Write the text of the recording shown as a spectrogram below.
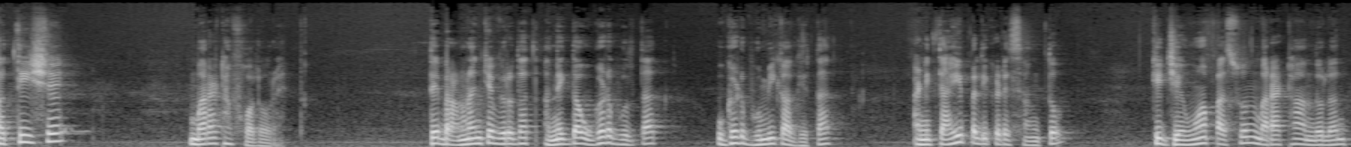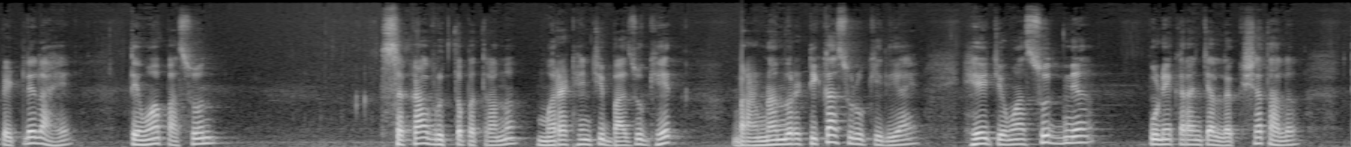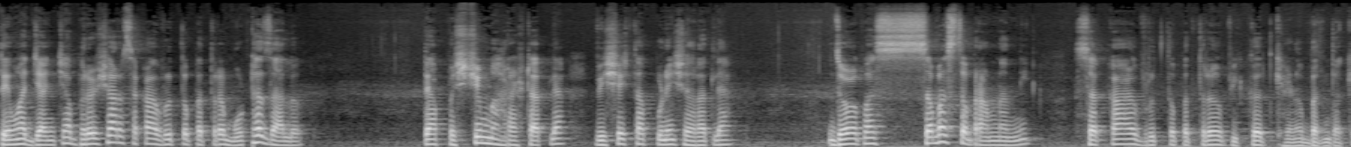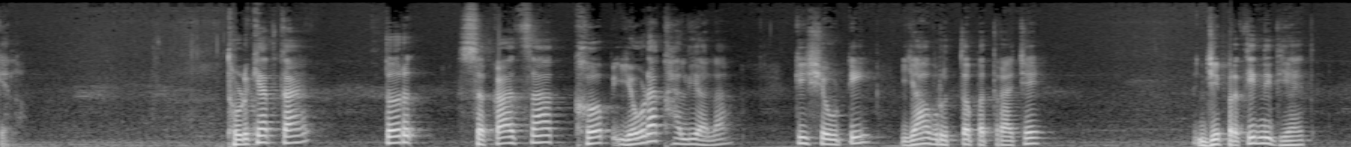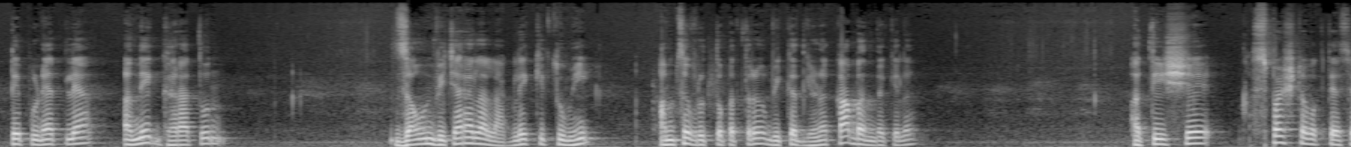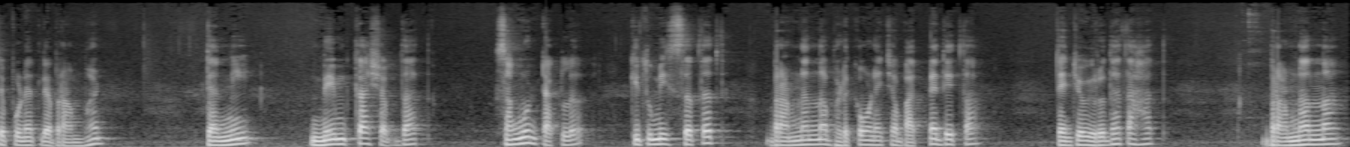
अतिशय मराठा फॉलोअर आहेत. ते ब्राह्मणांच्या विरोधात अनेकदा उघड बोलतात उघड भूमिका घेतात आणि त्याही पलीकडे सांगतो की जेव्हापासून मराठा आंदोलन पेटलेलं आहे तेव्हापासून सकाळ वृत्तपत्रानं मराठ्यांची बाजू घेत ब्राह्मणांवर टीका सुरू केली आहे. हे जेव्हा सुज्ञ पुणेकरांच्या लक्षात आलं तेव्हा ज्यांच्या भरोशावर सकाळ वृत्तपत्र मोठं झालं त्या पश्चिम महाराष्ट्रातल्या विशेषतः पुणे शहरातल्या जवळपास समस्त ब्राह्मणांनी सकाळ वृत्तपत्र विकत घेणं बंद केलं. थोडक्यात काय? तर सकाळचा खप एवढा खाली आला की शेवटी या वृत्तपत्राचे जे प्रतिनिधी आहेत ते पुण्यातल्या अनेक घरातून जाऊन विचारायला लागले की तुम्ही आमचं वृत्तपत्र विकत घेणं का बंद केलं? अतिशय स्पष्ट वक्ते असे पुण्यातल्या ब्राह्मण त्यांनी नेमका शब्दात सांगून टाकलं की तुम्ही सतत ब्राह्मणांना भडकवण्याच्या बातम्या देता त्यांच्या विरोधात आहात. ब्राह्मणांना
